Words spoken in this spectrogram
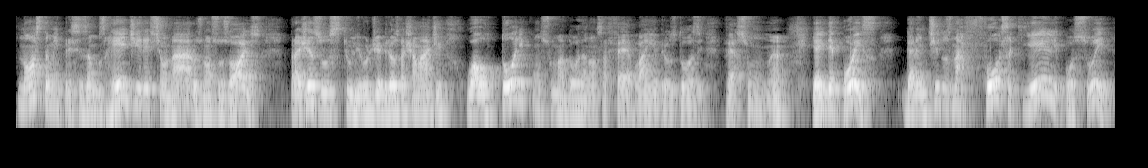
nós também precisamos redirecionar os nossos olhos para Jesus, que o livro de Hebreus vai chamar de o autor e consumador da nossa fé, lá em Hebreus 12, verso 1, né? E aí depois, garantidos na força que ele possui,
